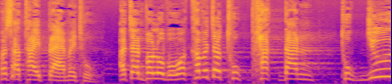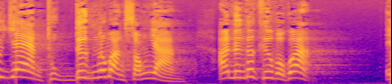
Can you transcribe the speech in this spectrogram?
ภาษาไทยแปลไม่ถูก อาจารย์เปโลบอกว่าข้าพเจ้าถูกผลักดัน ถูกยื้อแย่ง ถูกดึงระหว่างสองอย่าง อันหนึ่งก็คือบอกว่า เอ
